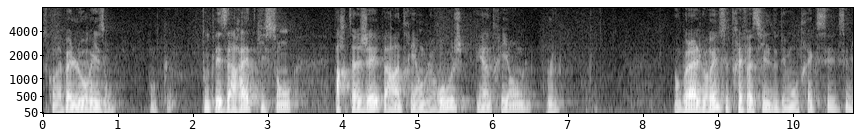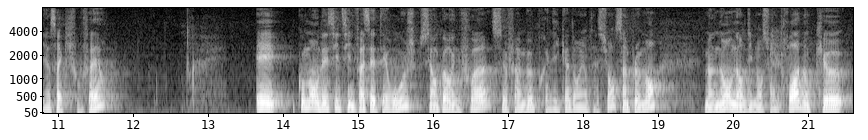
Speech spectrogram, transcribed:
ce qu'on appelle l'horizon. Donc toutes les arêtes qui sont partagées par un triangle rouge et un triangle bleu. Donc voilà l'algorithme, c'est très facile de démontrer que c'est bien ça qu'il faut faire. Et comment on décide si une facette est rouge C'est encore une fois ce fameux prédicat d'orientation. Simplement, maintenant on est en dimension 3, donc euh,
